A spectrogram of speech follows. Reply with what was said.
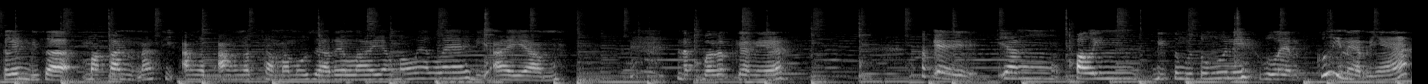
kalian bisa makan nasi anget-anget sama mozzarella yang meleleh di ayam enak banget kan ya Oke, okay, yang paling ditunggu-tunggu nih kulinernya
